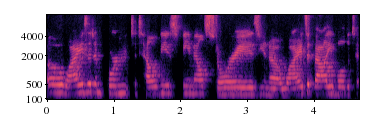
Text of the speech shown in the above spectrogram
oh, why is it important to tell these female stories? You know, why is it valuable to? T-?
